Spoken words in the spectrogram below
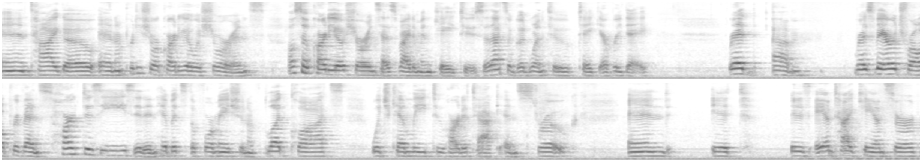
and Thai-Go, and I'm pretty sure Cardio Assurance. Also, Cardio Assurance has vitamin K too, so that's a good one to take every day. Red um, resveratrol prevents heart disease. It inhibits the formation of blood clots, which can lead to heart attack and stroke, and it is anti cancer.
